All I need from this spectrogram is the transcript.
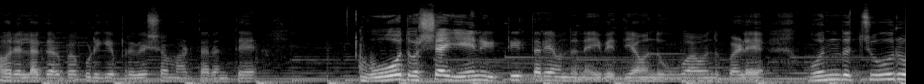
ಅವರೆಲ್ಲ ಗರ್ಭಗುಡಿಗೆ ಪ್ರವೇಶ ಮಾಡ್ತಾರಂತೆ. ಹೋದ ವರ್ಷ ಏನು ಇಟ್ಟಿರ್ತಾರೆ ಒಂದು ನೈವೇದ್ಯ, ಒಂದು ಹೂವು, ಒಂದು ಬಳೆ, ಒಂದು ಚೂರು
